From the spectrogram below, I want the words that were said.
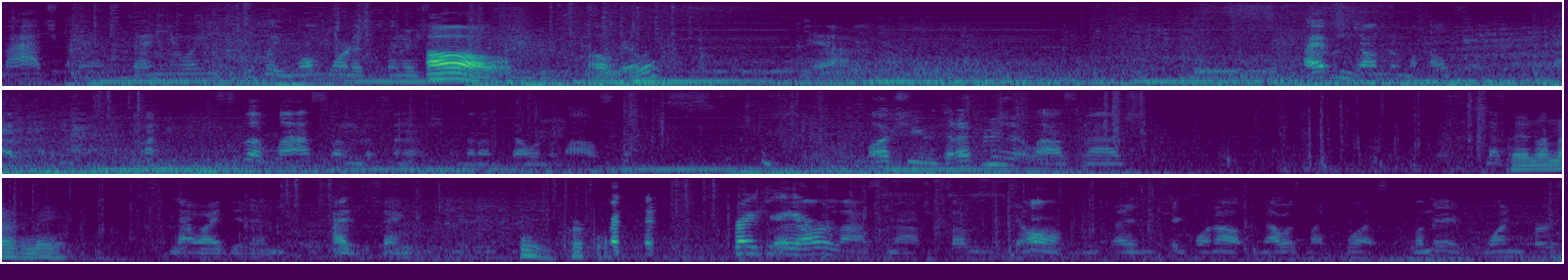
match first. Then you need to play one more to finish. Oh. Oh, really? Yeah. I haven't done the milestones. This is the last one to finish, and then I'm done with the milestones. Well, actually, did I finish that last match? They don't have me. No, I didn't. I had to think. Ooh, purple. Frank AR last match, 'cause I was dumb. I didn't pick one up, and that was my quest. Eliminated one person.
